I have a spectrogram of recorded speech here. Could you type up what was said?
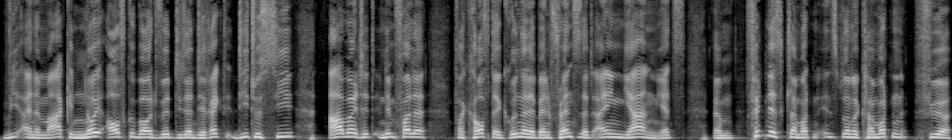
wie eine Marke neu aufgebaut wird, die dann direkt D2C arbeitet. In dem Falle verkauft der Gründer, der Ben Francis, seit einigen Jahren jetzt ähm, Fitnessklamotten, insbesondere Klamotten für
